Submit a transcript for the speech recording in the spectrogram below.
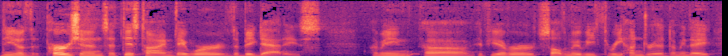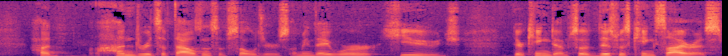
you know, the Persians at this time, they were the big daddies. I mean, uh, if you ever saw the movie 300, I mean, they had hundreds of thousands of soldiers. I mean, they were huge, their kingdom. So this was King Cyrus.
